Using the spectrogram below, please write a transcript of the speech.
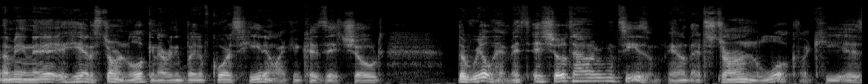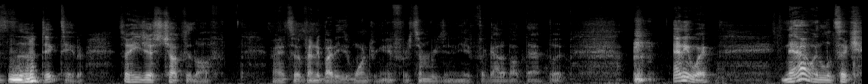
I mean, eh, he had a stern look and everything, but of course he didn't like it because it showed the real him. It, it shows how everyone sees him. You know, that stern look, like he is the Mhm. dictator. So he just chucked it off. Right. So if anybody's wondering if for some reason you forgot about that, but anyway, now it looks like,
